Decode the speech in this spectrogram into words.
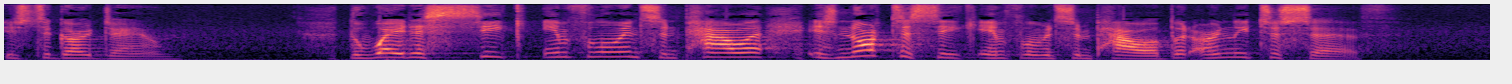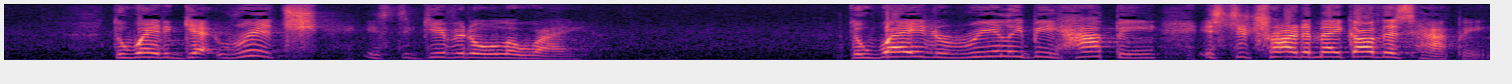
is to go down. The way to seek influence and power is not to seek influence and power, but only to serve. The way to get rich is to give it all away. The way to really be happy is to try to make others happy.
